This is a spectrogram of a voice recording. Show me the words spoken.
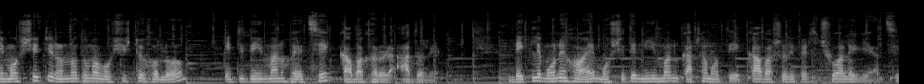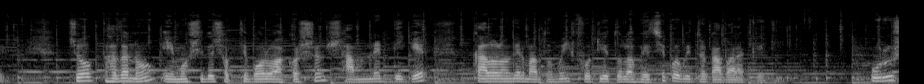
এই মসজিদটির অন্যতম বৈশিষ্ট্য হলো এটি নির্মাণ হয়েছে কাবা ঘরের আদলে। দেখলে মনে হয় মসজিদের নির্মাণ কাঠামোতে কাবা শরীফের ছোঁয়া লেগে আছে। চোখ ধাঁধানো এই মসজিদের সবচেয়ে বড় আকর্ষণ সামনের দিকের কালো রঙের মাধ্যমে ফুটিয়ে তোলা হয়েছে পবিত্র কাবার আকৃতি। পুরুষ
